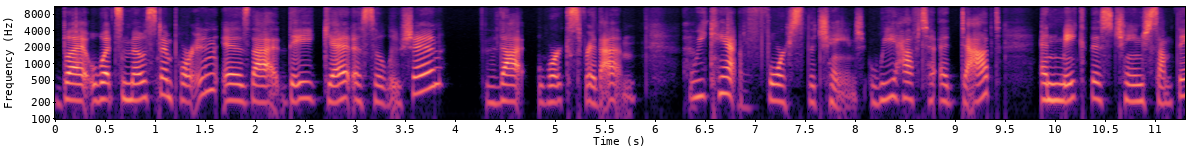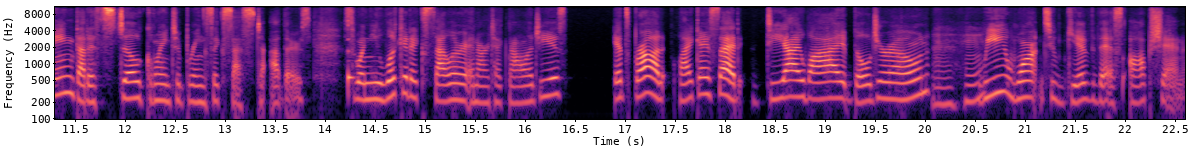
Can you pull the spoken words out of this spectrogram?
But what's most important is that they get a solution that works for them. We can't force the change. We have to adapt and make this change something that is still going to bring success to others. So when you look at Accelera and our technologies, it's broad. Like I said, DIY, build your own. Mm-hmm. We want to give this option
